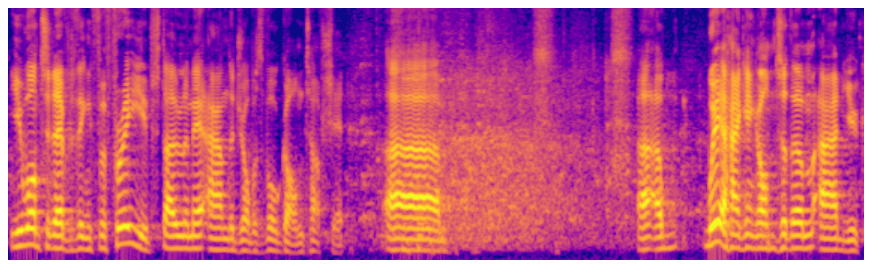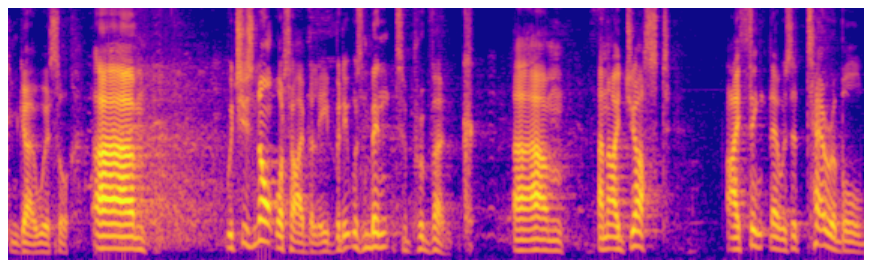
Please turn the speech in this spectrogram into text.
you wanted everything for free, you've stolen it, and the job has all gone. Tough shit." Um, uh, we're hanging on to them, and you can go whistle. Um, which is not what I believe, but it was meant to provoke. Um, and I just, I think there was a terrible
